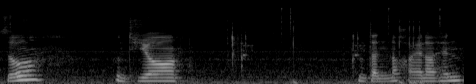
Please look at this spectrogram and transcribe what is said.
So. Und hier kommt dann noch einer hin.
